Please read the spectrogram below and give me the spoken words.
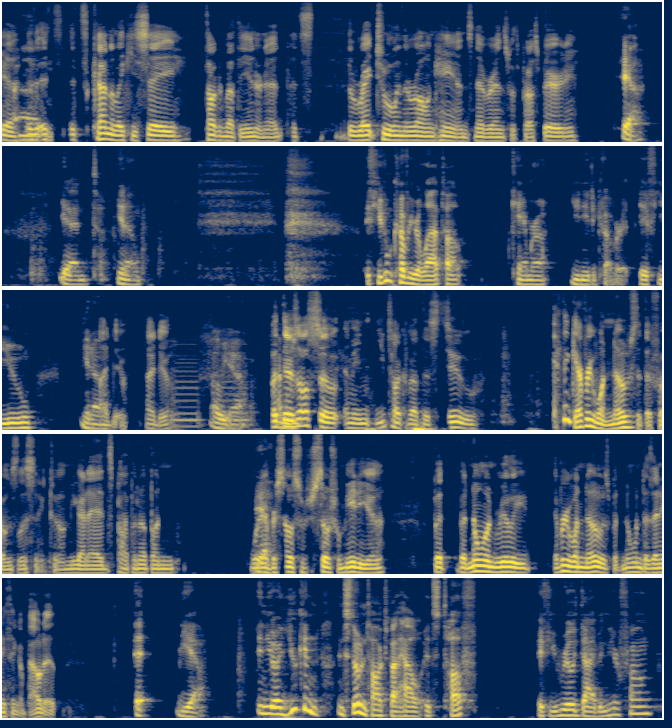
yeah. um, it's it's kind of like you say, talking about the internet. It's the right tool in the wrong hands never ends with prosperity. Yeah, yeah, and you know, if you don't cover your laptop camera, you need to cover it. If you, you know, I do, I do. oh yeah, But I there's mean- also, I mean, you talk about this too. I think everyone knows that their phone's listening to them. You got ads popping up on whatever social social media, but but no one really. Everyone knows, but no one does anything about it. It, yeah. And you know, you can and Snowden talks about how it's tough if you really dive into your phone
